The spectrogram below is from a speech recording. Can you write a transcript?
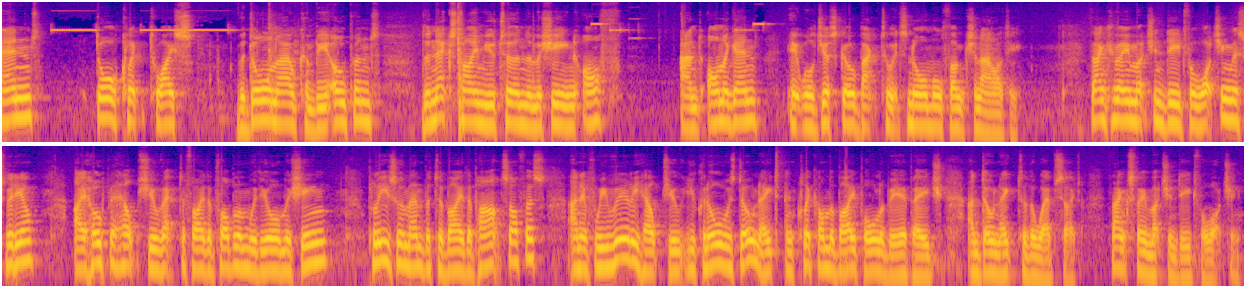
End door click twice. The door now can be opened. The next time you turn the machine off and on again, it will just go back to its normal functionality. Thank you very much indeed for watching this video. I hope it helps you rectify the problem with your machine. Please remember to buy the parts off us, and if we really helped you, you can always donate and click on the Buy Paula Beer page and donate to the website. Thanks very much indeed for watching.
